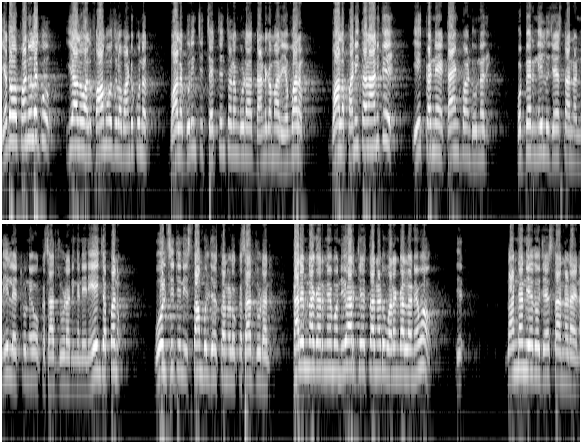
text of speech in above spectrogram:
ఏదో పనులకు ఇవాళ వాళ్ళు ఫామ్ హౌస్లో వండుకున్నారు. వాళ్ళ గురించి చర్చించడం కూడా దండగమారి ఎవ్వరం. వాళ్ళ పనితనానికి ఇక్కడనే ట్యాంక్ బండ్ ఉన్నది. కొబ్బరి నీళ్ళు చేస్తా అన్నాడు నీళ్ళు ఎట్లున్నాయో ఒక్కసారి చూడండి. ఇంకా నేను ఏం చెప్పను. ఓల్డ్ సిటీని ఇస్తాంబుల్ చేస్తాడు ఒక్కసారి చూడండి. కరీంనగర్నేమో న్యూయార్క్ చేస్తా అన్నాడు వరంగల్లోనేమో లండన్ ఏదో చేస్తా అన్నాడు ఆయన.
